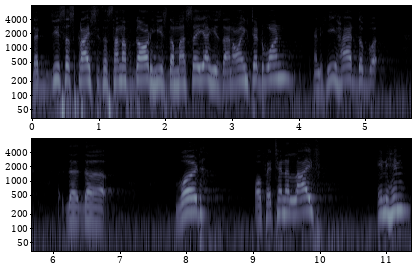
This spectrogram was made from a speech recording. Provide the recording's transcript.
that Jesus Christ is the Son of God, He is the Messiah, He is the anointed one, and He had the, the, the word of eternal life in Him.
